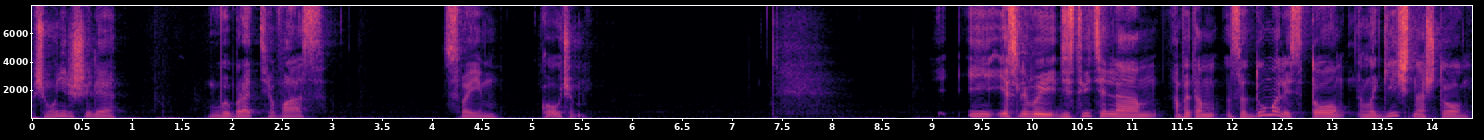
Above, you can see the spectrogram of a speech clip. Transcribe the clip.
Почему они решили выбрать вас своим коучем? И если вы действительно об этом задумались, то логично, что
